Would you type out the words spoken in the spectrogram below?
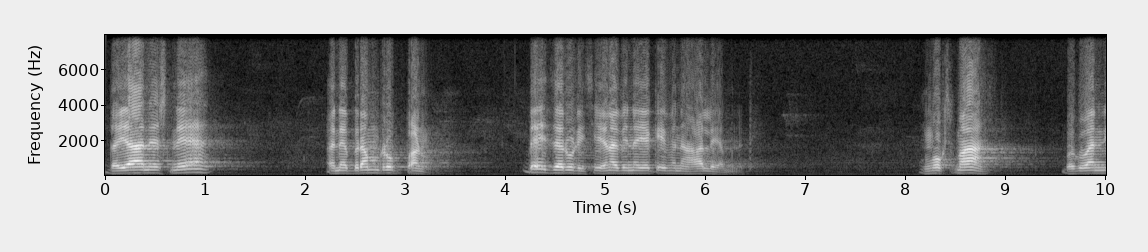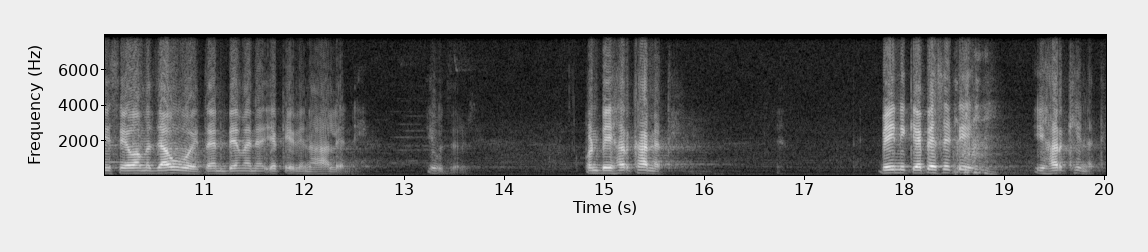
દયા અને સ્નેહ અને બ્રહ્મરૂપપણું બે જરૂરી છે. એના વિના એક વિના હાલે એમ નથી. મોક્ષમાં ભગવાનની સેવામાં જવું હોય તો એને બે મને એક વિના હાલે નહીં. એવું જરૂરી પણ બે હરખા નથી. બેની કેપેસિટી એ હરખી નથી.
